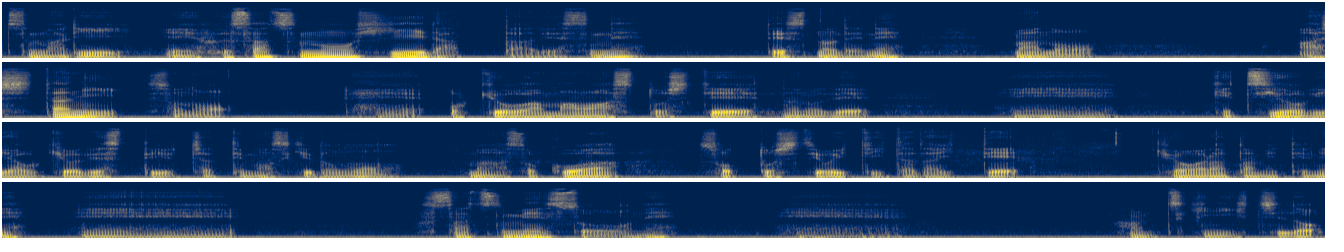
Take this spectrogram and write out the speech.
つまり、えー不殺の日だったですね。ですのでね、まあ、あの明日にその、えーお経は回すとしてなので、え月曜日はお経ですって言っちゃってますけどもまあそこはそっとしておいていただいて今日改めてね、えー不殺瞑想をね、えー半月に一度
